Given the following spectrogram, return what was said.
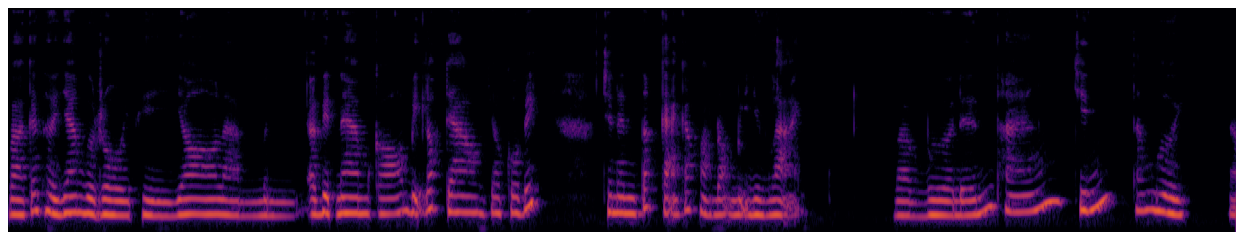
Và cái thời gian vừa rồi thì do là mình ở Việt Nam có bị lockdown do Covid cho nên tất cả các hoạt động bị dừng lại. Và vừa đến tháng 9 tháng 10 ờ,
